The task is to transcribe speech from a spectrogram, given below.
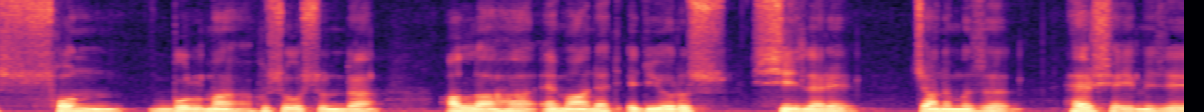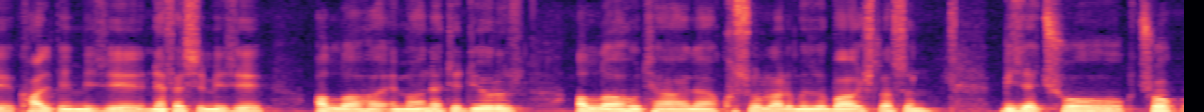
son bulma hususunda Allah'a emanet ediyoruz sizleri canımızı, her şeyimizi, kalbimizi, nefesimizi Allah'a emanet ediyoruz. Allahu Teala kusurlarımızı bağışlasın. Bize çok çok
